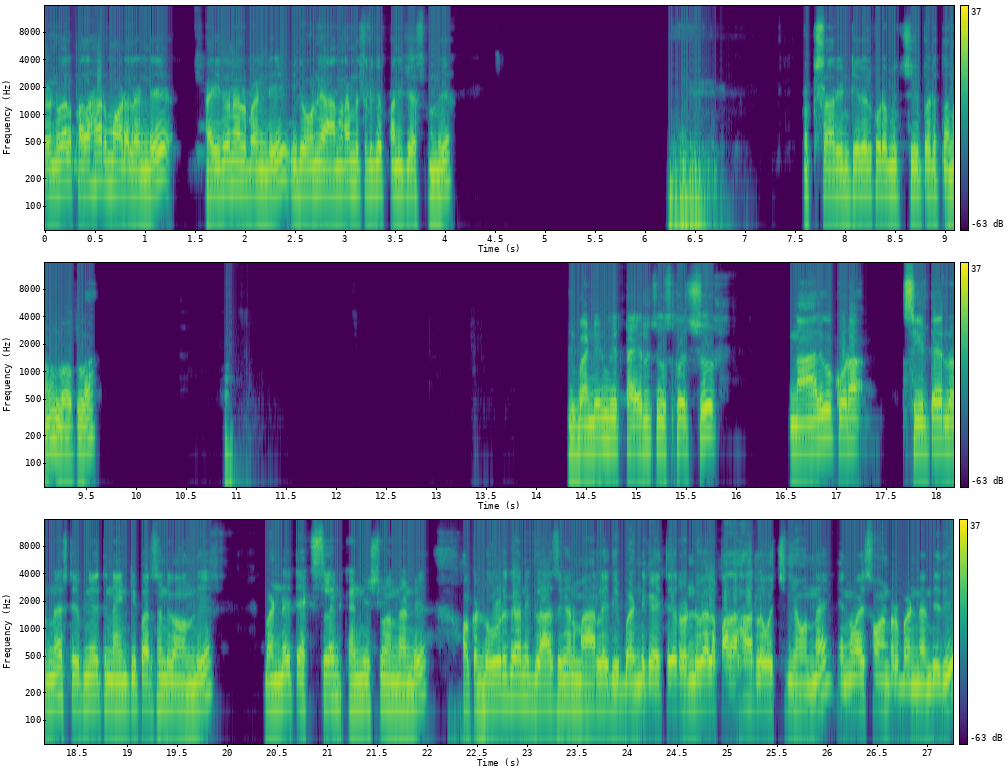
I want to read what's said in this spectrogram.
రెండు వేల పదహారు మోడల్ అండి. ఐదో నెల బండి. ఇది ఓన్లీ ఆంధ్ర మిత్రులకి పనిచేస్తుంది. ఒకసారి ఇంటీరియర్ కూడా మీకు చూపెడతాను లోపల. బండిని మీరు టైర్లు చూసుకోవచ్చు. నాలుగు కూడా సీల్ టైర్లు ఉన్నాయి. స్టెప్ని అయితే నైన్టీ పర్సెంట్గా ఉంది. బండి అయితే ఎక్సలెంట్ కండిషన్ ఉందండి. ఒక డోర్ కానీ గ్లాస్ కానీ మారలేదు ఈ బండికి అయితే. రెండు వేల పదహారులో వచ్చినవి ఉన్నాయి. ఇన్వాయిస్ వాండర్ బండి అండి ఇది.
